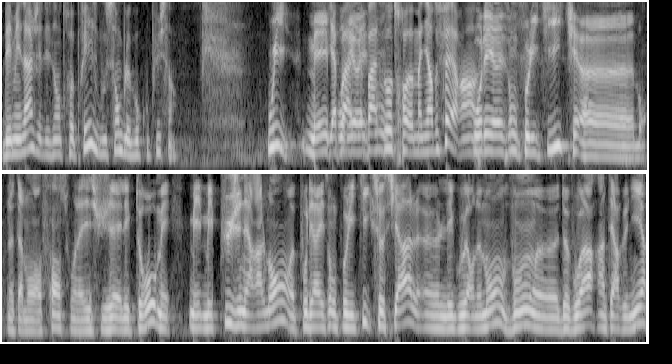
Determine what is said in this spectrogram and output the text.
des ménages et des entreprises vous semblent beaucoup plus sains. Oui, mais il n'y a, pas, d'autre manière de faire. Hein. Pour des raisons politiques, euh, bon, notamment en France où on a des sujets électoraux, mais, mais, mais plus généralement, pour des raisons politiques, sociales, euh, les gouvernements vont euh, devoir intervenir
